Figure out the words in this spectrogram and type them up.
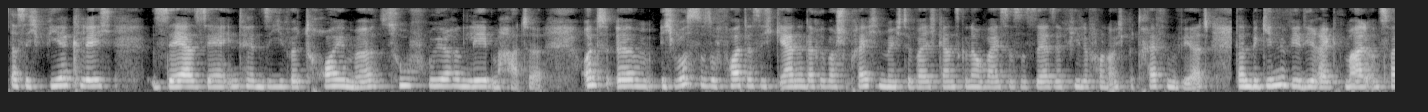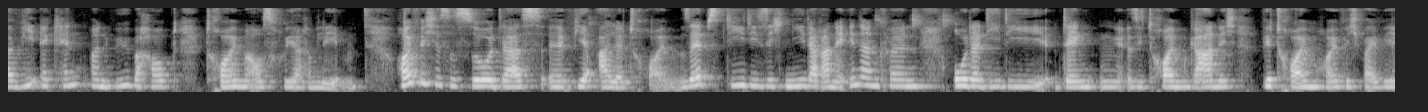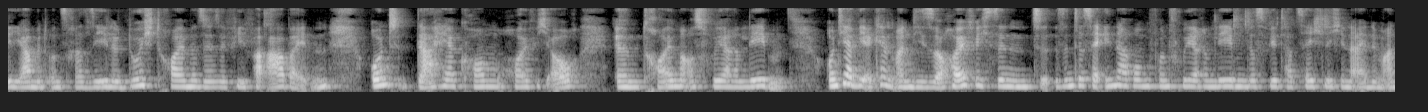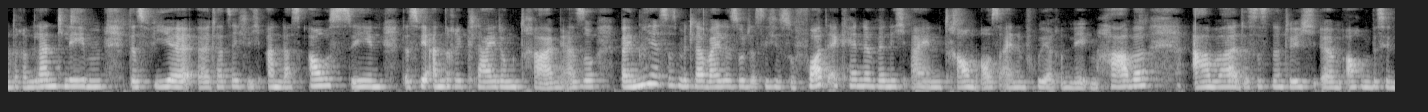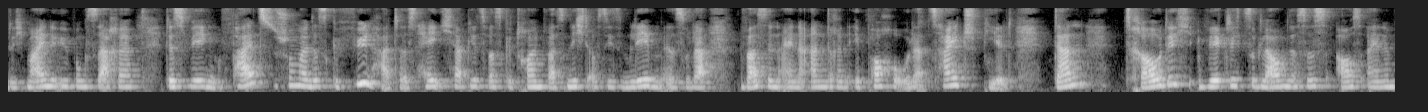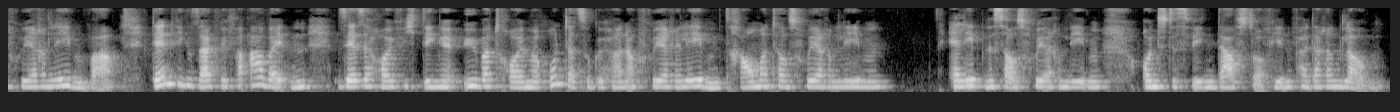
dass ich wirklich sehr, sehr intensive Träume zu früheren Leben hatte. Und ähm, ich wusste sofort, dass ich gerne darüber sprechen möchte, weil ich ganz genau weiß, dass es sehr, sehr viele von euch betreffen wird. Dann beginnen wir direkt mal. Und zwar, wie erkennt man überhaupt Träume aus früheren Leben? Häufig ist es so, dass äh, wir alle träumen. Selbst die, die sich nie daran erinnern können oder die, die denken, sie träumen gar nicht. Wir träumen häufig, weil wir ja mit unserer Seele durch Träume sehr, sehr viel verarbeiten. Und daher kommen häufig auch ähm, Träume aus früheren Leben. Und ja, wie erkennt man diese? Häufig sind, sind es Erinnerungen von früheren Leben, dass wir tatsächlich in einem anderen Land leben, dass wir äh, tatsächlich anders aussehen, dass wir andere Kleidung tragen. Also bei mir ist es mittlerweile so, dass ich es sofort erkenne, wenn ich einen Traum aus einem früheren Leben habe. Aber das ist natürlich ähm, auch ein bisschen durch meine Übungssache. Deswegen, falls du schon mal das Gefühl hattest, hey, ich habe jetzt was geträumt, was nicht aus diesem Leben ist oder was in einer anderen Epoche oder Zeit spielt, dann trau dich wirklich zu glauben, dass es aus einem früheren Leben war. Denn wie gesagt, wir verarbeiten sehr, sehr häufig Dinge über Träume und dazu gehören auch frühere Leben, Traumata aus früheren Leben, Erlebnisse aus früheren Leben und deswegen darfst du auf jeden Fall daran glauben.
